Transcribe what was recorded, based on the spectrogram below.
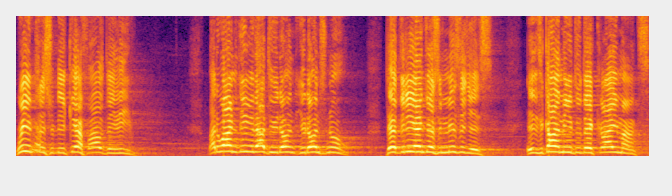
Women should be careful how they live. But one thing that you don't, you don't know, the three angels' messages is coming to the climax.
